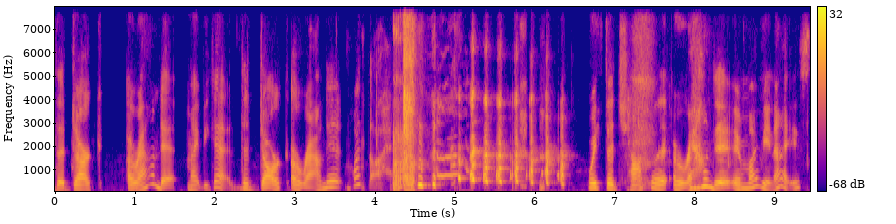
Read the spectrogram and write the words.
the dark around it might be good. The dark around it, what the heck? with the chocolate around it, it might be nice.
